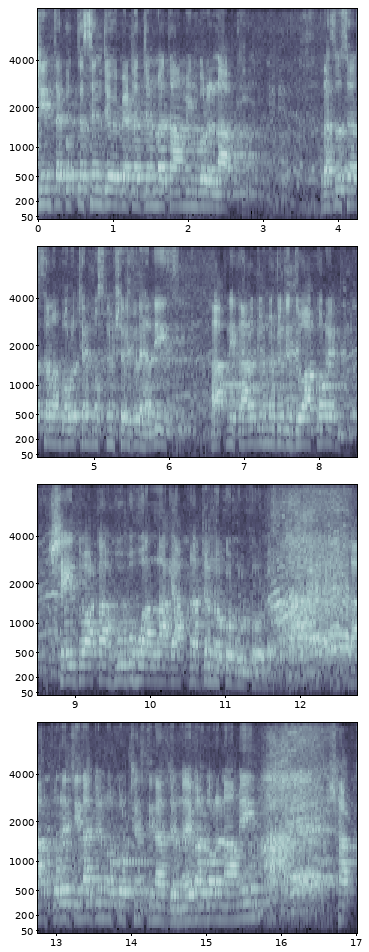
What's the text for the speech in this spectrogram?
চিন্তা করতেছেন যে ওই বেটার জন্য হয়তো আমিন বলে লাভ কি? রাসুল সাল্লাম বলেছেন মুসলিম শরীফের হাদিস, আপনি কারোর জন্য যদি দোয়া করেন, সেই দোয়াটা হুবহু আল্লাহ আপনার জন্য কবুল করবে। তারপরে জিনার জন্য করছেন, তিনার জন্য। এবার বলেন আমি স্বার্থ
